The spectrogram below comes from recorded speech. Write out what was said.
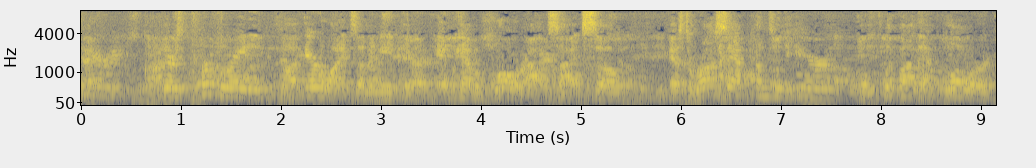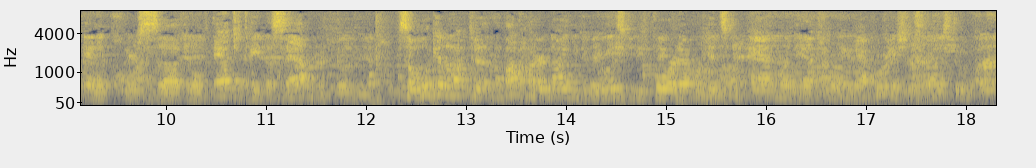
there. There's perforated uh, air lines underneath there, and we have a blower outside. So as the raw sap comes into here, we'll flip on that blower, and it, there's, uh, it'll agitate the sap. So we'll get it up to about 190 degrees before it ever hits the pan where the actual evaporation starts to occur.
